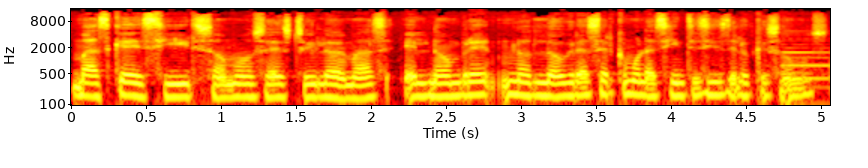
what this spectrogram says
Más que decir somos esto y lo demás, el nombre nos logra ser como la síntesis de lo que somos.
